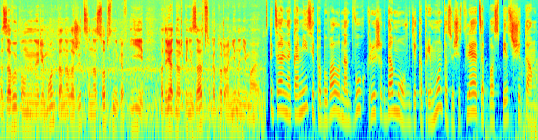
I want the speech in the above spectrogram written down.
за выполненный ремонт, она ложится на собственников и подрядную организацию, которую они нанимают. Специальная комиссия побывала на двух крышах домов, где капремонт осуществляется по спецсчетам.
